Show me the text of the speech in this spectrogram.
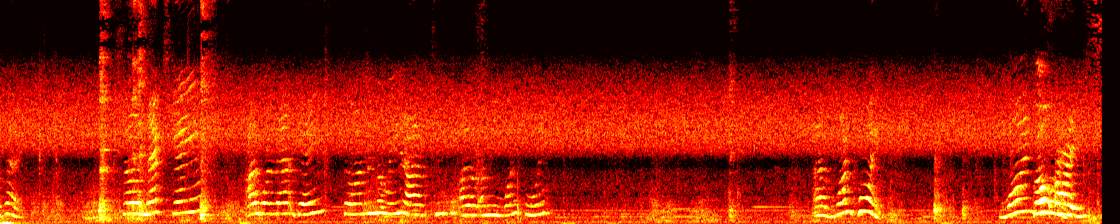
Okay. So next game, I won that game. So I'm in the lead. I have two. I, I mean one point. I have one point. One Boat point. ice.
